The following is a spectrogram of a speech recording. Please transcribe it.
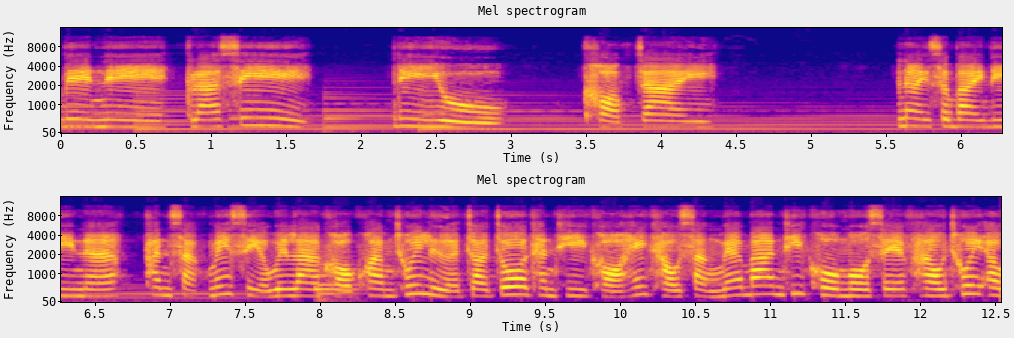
เบเนกราซี่ ดีอยู่ ขอบใจ นายสบายดีนะ พันศักดิ์ไม่เสียเวลาขอความช่วยเหลือจอโจ้ทันทีขอให้เขาสั่งแม่บ้านที่โคโมเซฟเฮาช่วยเอา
